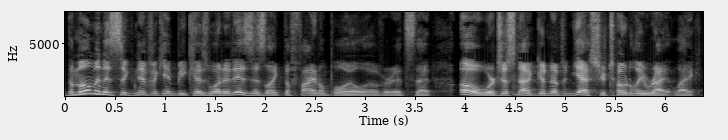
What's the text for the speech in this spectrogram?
the moment is significant because what it is is like the final boil over it's that oh we're just not good enough and yes you're totally right like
